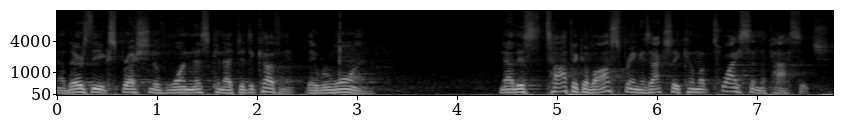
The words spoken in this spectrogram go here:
Now, there's the expression of oneness connected to covenant. They were one. Now, this topic of offspring has actually come up twice in the passage.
